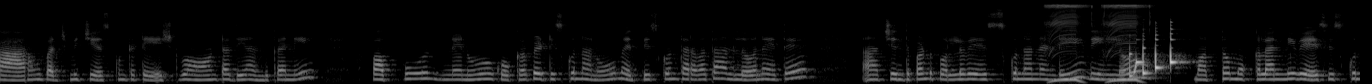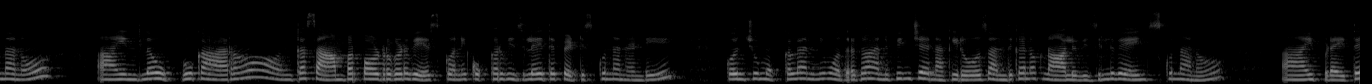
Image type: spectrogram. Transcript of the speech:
కారం, పచ్చిమిర్చి వేసుకుంటే టేస్ట్ బాగుంటుంది అందుకని పప్పు నేను కుక్కర్ పెట్టేసుకున్నాను. మెదిపేసుకున్న తర్వాత అందులోనైతే చింతపండు పుల్ల వేసుకున్నానండి. దీనిలో మొత్తం ముక్కలన్నీ వేసేసుకున్నాను. ఇందులో ఉప్పు, కారం, ఇంకా సాంబార్ పౌడర్ కూడా వేసుకొని కుక్కర్ విజిల్ అయితే పెట్టేసుకున్నానండి. కొంచెం ముక్కలన్నీ ముదరగా అనిపించాయి నాకు ఈరోజు. అందుకని ఒక నాలుగు విజిల్లు వేయించుకున్నాను. ఇప్పుడైతే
